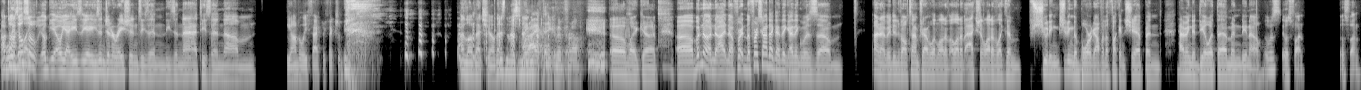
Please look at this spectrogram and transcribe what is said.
I'm well, he's also like oh, yeah, oh yeah, he's yeah, he's in Generations. He's in he's in that. He's in um Beyond Belief Fact or Fiction. I love that show. That is the most. Where I think of it from. oh my god. Uh but no, no, I no for the first contact I think I think was um I don't know, it involved time travel and a lot of a lot of action, a lot of like them shooting shooting the Borg off of the fucking ship and having to deal with them and you know, it was it was fun. It was fun.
